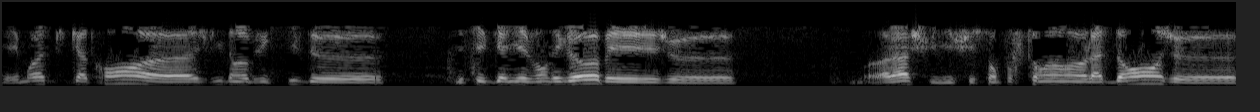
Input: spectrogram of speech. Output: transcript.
Et moi, depuis 4 ans, euh, je vis dans l'objectif de d'essayer de gagner le Vendée Globe et je, voilà, je suis, je suis 100% là-dedans. Je,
